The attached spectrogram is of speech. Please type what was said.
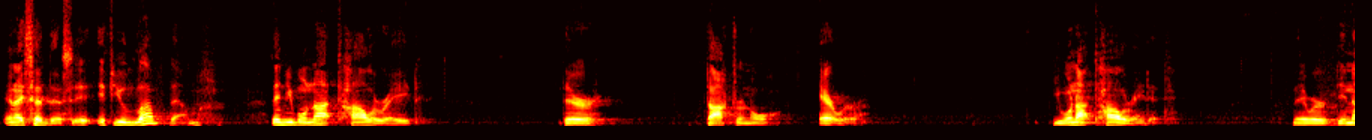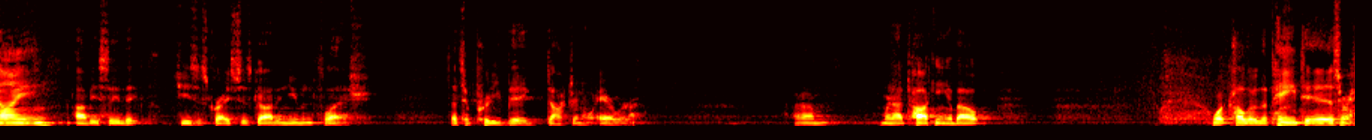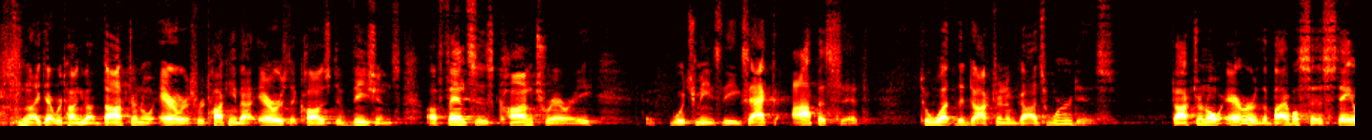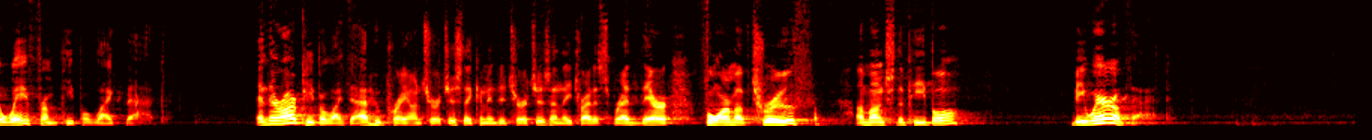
And I said this if you love them, then you will not tolerate their doctrinal error. You will not tolerate it. They were denying, obviously, that Jesus Christ is God in human flesh. That's a pretty big doctrinal error. Um, we're not talking about what color the paint is or anything like that. We're talking about doctrinal errors. We're talking about errors that cause divisions, offenses contrary, which means the exact opposite to what the doctrine of God's word is. Doctrinal error, the Bible says, stay away from people like that. And there are people like that who prey on churches. They come into churches and they try to spread their form of truth amongst the people. Beware of that.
